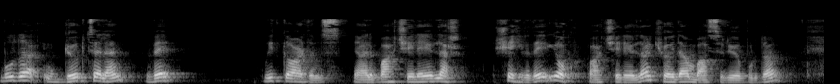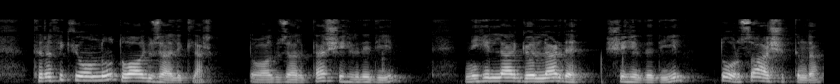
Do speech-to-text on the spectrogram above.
Burada gökdelen ve with gardens yani bahçeli evler. Şehirde yok bahçeli evler. Köyden bahsediyor burada. Trafik yoğunluğu doğal güzellikler. Doğal güzellikler şehirde değil. Nehirler, göller de şehirde değil. Doğrusu A şıkkında.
